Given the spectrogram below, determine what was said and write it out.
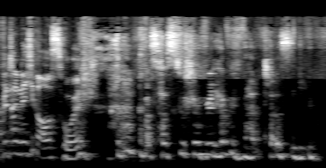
Bitte nicht rausholen. Was hast du schon wieder für Fantasie?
